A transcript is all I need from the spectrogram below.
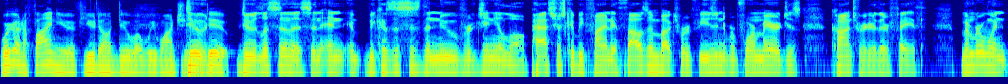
we're going to fine you if you don't do what we want you dude, to do. Dude, listen to this, and, and, and because this is the new Virginia law, pastors could be fined a thousand bucks for refusing to perform marriages contrary to their faith. Remember when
